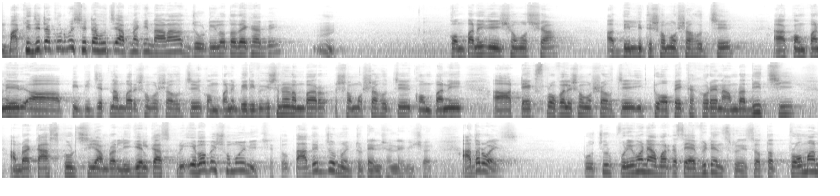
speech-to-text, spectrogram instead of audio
বাকি যেটা করবে, সেটা হচ্ছে আপনাকে নানা জটিলতা দেখাবে। কোম্পানির এই সমস্যা, আর দিল্লিতে সমস্যা হচ্ছে। কোম্পানির পিপিজেট নাম্বারের সমস্যা হচ্ছে কোম্পানি ভেরিফিকেশনের নাম্বার সমস্যা হচ্ছে কোম্পানি ট্যাক্স প্রোফাইলের সমস্যা হচ্ছে, একটু অপেক্ষা করেন, আমরা দিচ্ছি, আমরা কাজ করছি, আমরা লিগেল কাজ করি, এভাবে সময় নিচ্ছে। তো তাদের জন্য একটু টেনশনের বিষয়। আদারওয়াইজ প্রচুর পরিমাণে আমার কাছে এভিডেন্স রয়েছে, অর্থাৎ প্রমাণ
